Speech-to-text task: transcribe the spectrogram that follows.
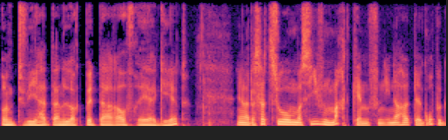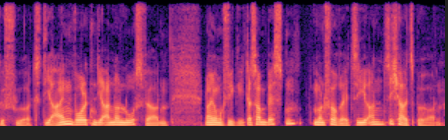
Und wie hat dann Lockbit darauf reagiert? Ja, das hat zu massiven Machtkämpfen innerhalb der Gruppe geführt. Die einen wollten die anderen loswerden. Naja, und wie geht das am besten? Man verrät sie an Sicherheitsbehörden.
